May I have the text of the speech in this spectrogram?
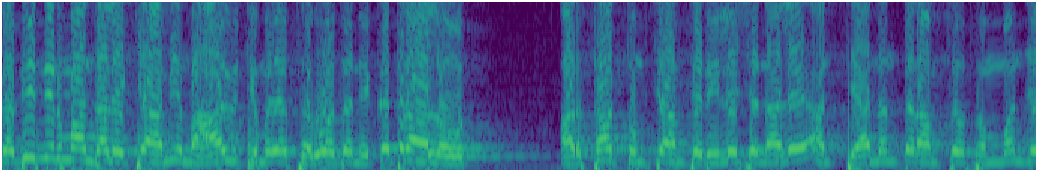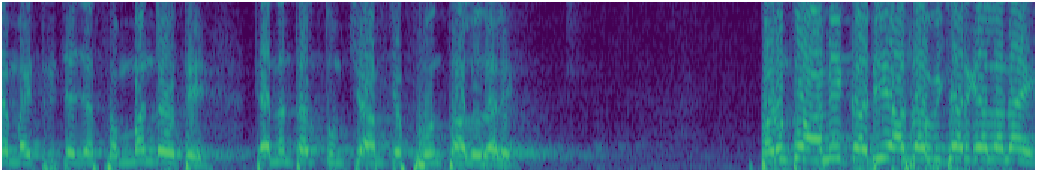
कधी निर्माण झाले की आम्ही महायुतीमध्ये सर्वजण एकत्र आलो आहोत अर्थात तुमचे आमचे रिलेशन आले आणि त्यानंतर आमचं संबंध जे मैत्रीचे जे संबंध होते त्यानंतर तुमचे आमचे फोन चालू झाले. परंतु आम्ही कधी असा विचार केला नाही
